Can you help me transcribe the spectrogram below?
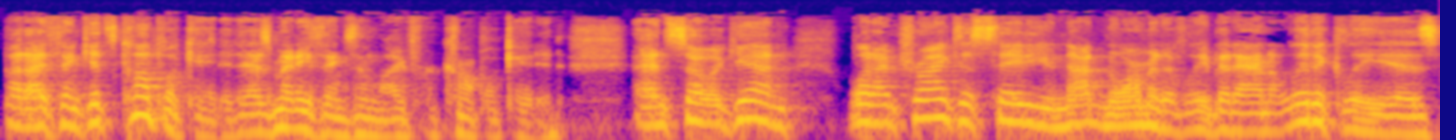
but I think it's complicated, as many things in life are complicated. And so, again, what I'm trying to say to you, not normatively, but analytically, is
